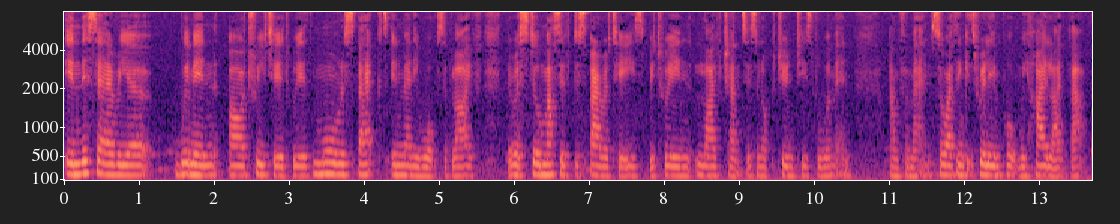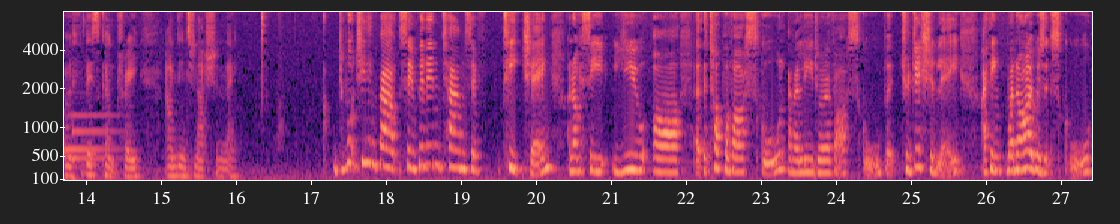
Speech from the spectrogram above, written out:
in this area, women are treated with more respect in many walks of life. There are still massive disparities between life chances and opportunities for women and for men. So I think it's really important we highlight that both for this country and internationally. What do you think about, so within terms of teaching, and obviously you are at the top of our school and a leader of our school, but traditionally, I think when I was at school,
